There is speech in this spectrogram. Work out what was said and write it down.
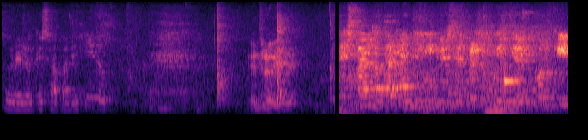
sobre lo que os ha parecido. Dentro vídeo. Están totalmente libres de prejuicios porque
